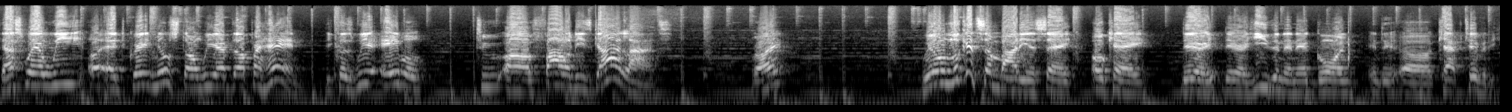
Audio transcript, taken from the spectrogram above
That's where we uh, at Great Millstone we have the upper hand because we are able to uh, follow these guidelines, right? We don't look at somebody and say, okay, they're they're a heathen and they're going into uh, captivity.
